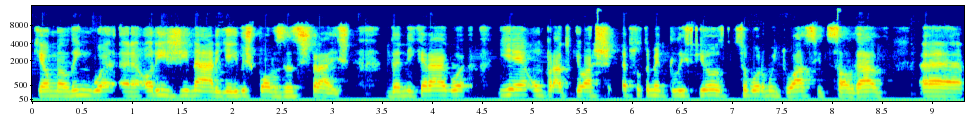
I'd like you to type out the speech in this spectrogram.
que é uma língua ah, originária e dos povos ancestrais da Nicarágua, e é um prato que eu acho absolutamente delicioso, de sabor muito ácido, salgado. ah,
